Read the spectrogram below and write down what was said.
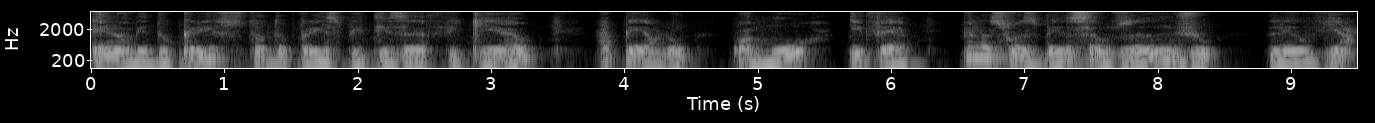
em nome do Cristo, do príncipe Tisafiquiel, apelo com amor e fé pelas suas bênçãos, anjo Leuviá.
